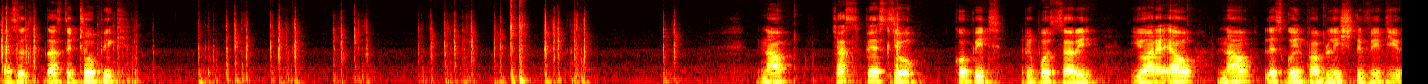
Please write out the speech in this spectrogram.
that's, a, that's the topic. Now, just paste your copied repository URL. Now, let's go and publish the video.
